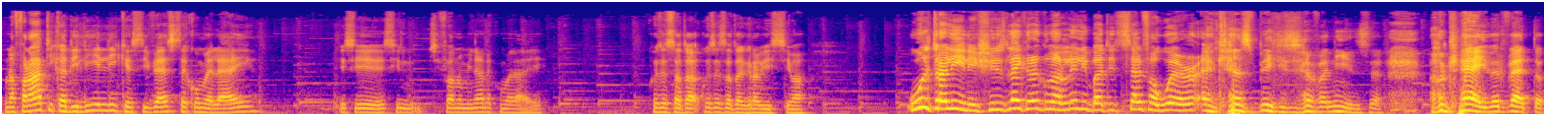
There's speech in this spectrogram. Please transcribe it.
Una fanatica di Lily che si veste come lei E si, si, si fa nominare come lei questa è stata, questa è stata gravissima Ultra Lily, she's like regular Lily but it's self-aware and can speak Japanese. Ok, perfetto.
